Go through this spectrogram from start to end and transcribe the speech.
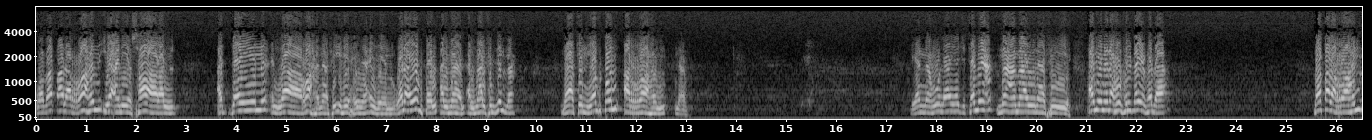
وبطل الرهن يعني صار الدين لا رهن فيه حينئذ ولا يبطل المال المال في الذمة لكن يبطل الرهن. نعم. لأنه لا يجتمع مع ما ينافيه. أذن له في البيع فباع. بطل الرهن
